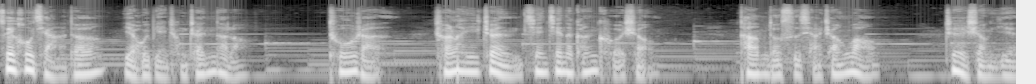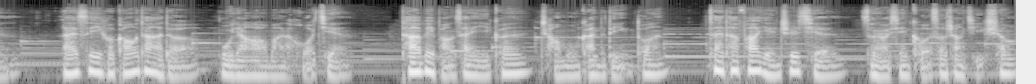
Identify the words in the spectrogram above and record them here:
最后假的也会变成真的了。突然。传来一阵尖尖的干咳声，他们都四下张望。这声音来自一个高大的、模样傲慢的火箭，它被绑在一根长木杆的顶端。在他发言之前，总要先咳嗽上几声，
